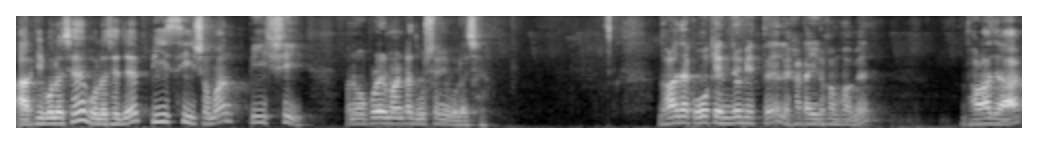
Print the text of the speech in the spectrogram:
আর কি বলেছে? বলেছে যে পিসি সমান পিসি মানে ওপরের মানটা দু সেমি বলেছে। ধরা যাক ও কেন্দ্রীয় বৃত্তে লেখাটা এইরকম হবে। ধরা যাক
